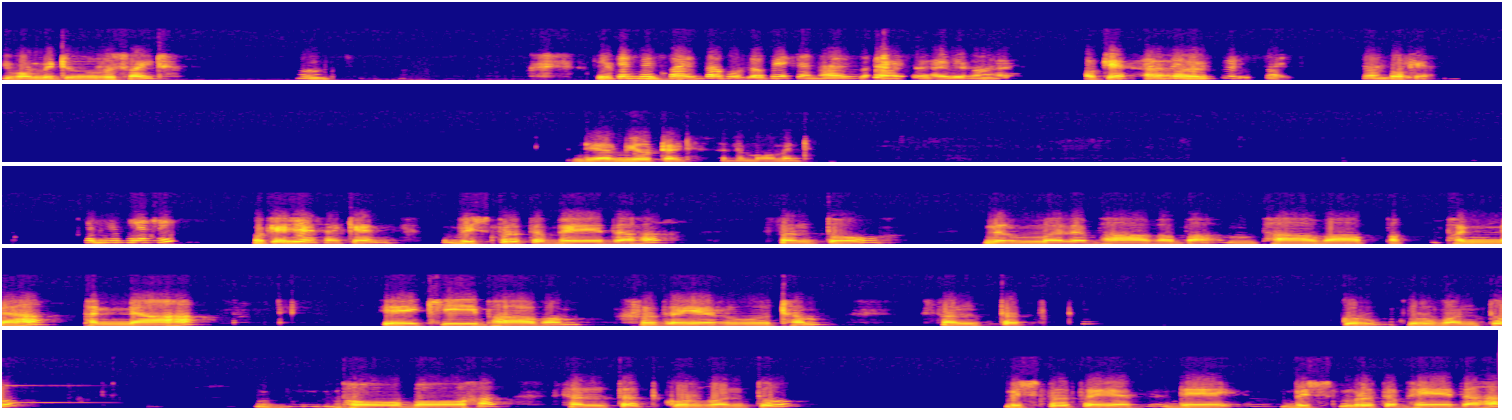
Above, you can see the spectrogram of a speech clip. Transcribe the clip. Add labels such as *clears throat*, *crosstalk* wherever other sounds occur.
you want me to recite hmm. you can recite the whole of it and i'll yeah, ask everyone okay everyone to recite okay they are muted at the moment can you hear me okay yes i can विस्मृतभेदः सन्तो निर्मलभाव भावापन्नः फन्नाः एकीभावं हृदयरूढं सन्तत् कुर्वन्तु भो भोः सन्तत् कुर्वन्तु विस्मृतयदे विस्मृतभेदः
